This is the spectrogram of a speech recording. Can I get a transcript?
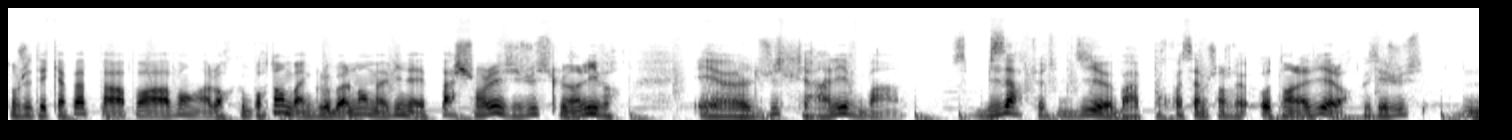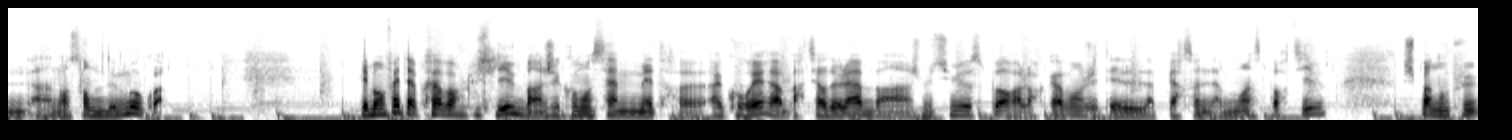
dont j'étais capable par rapport à avant. Alors que pourtant, ben, globalement, ma vie n'avait pas changé, j'ai juste lu un livre. Et euh, juste lire un livre, ben, c'est bizarre, tu, te dis bah, pourquoi ça me changerait autant la vie alors que c'est juste un ensemble de mots quoi. Et ben en fait après avoir lu ce livre, ben, j'ai commencé à me mettre euh, à courir et à partir de là, ben, je me suis mis au sport alors qu'avant j'étais la personne la moins sportive. Je suis pas non plus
